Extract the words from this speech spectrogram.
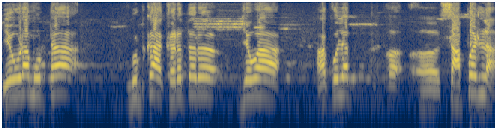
एवढा मोठा गुटखा खरं तर जेव्हा अकोल्यात सापडला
